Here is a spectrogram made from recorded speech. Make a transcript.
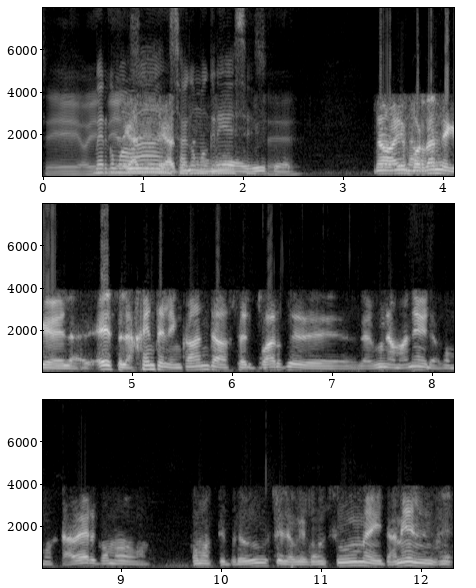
ver cómo avanza, cómo crece. No, es importante que la, eso, la gente le encanta ser parte de, de alguna manera, como saber cómo, cómo se produce lo que consume y también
